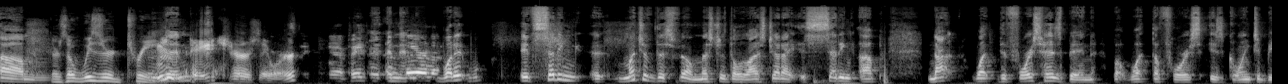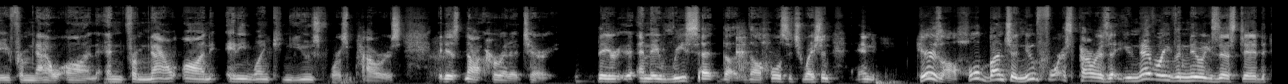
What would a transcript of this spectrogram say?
Um, There's a wizard tree. Then- Page nurse they were. Yeah, and then what it it's setting uh, much of this film master of the last jedi is setting up not what the force has been but what the force is going to be from now on. And from now on anyone can use force powers. It is not hereditary. They and they reset the the whole situation. And here's a whole bunch of new force powers that you never even knew existed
